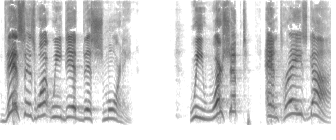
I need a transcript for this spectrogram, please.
This is what we did this morning. We worshiped and praised God.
